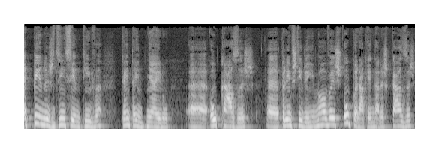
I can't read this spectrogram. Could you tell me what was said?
apenas desincentiva quem tem dinheiro uh, ou casas uh, para investir em imóveis ou para arrendar as casas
